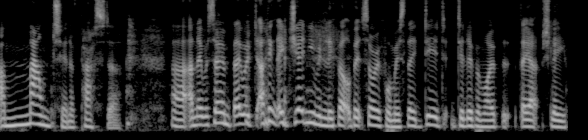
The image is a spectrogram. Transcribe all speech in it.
a mountain of pasta. Uh, and they were so, they were, I think they genuinely felt a bit sorry for me. So they did deliver my, they actually,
